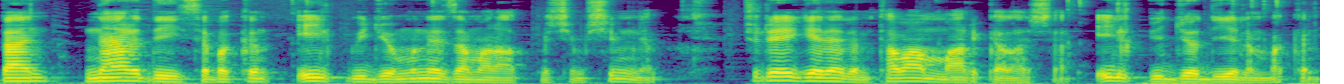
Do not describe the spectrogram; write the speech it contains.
ben neredeyse bakın ilk videomu ne zaman atmışım şimdi. Şuraya gelelim tamam mı arkadaşlar? İlk video diyelim bakın.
